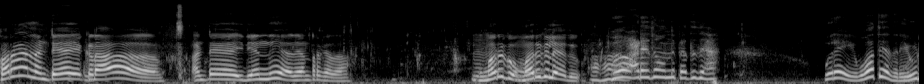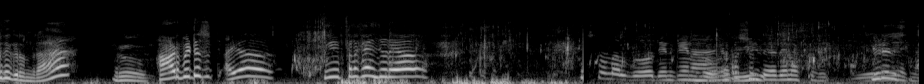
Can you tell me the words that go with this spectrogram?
కొరమేలు అంటే ఇక్కడ అంటే ఇదేంది? అది అంటారు కదా. మరుగు మరుగు లేదు. ఆడేదో ఉంది పెద్దదా. ఒరే పోతేది రా ఎవడి దగ్గర ఉందిరా? బ్రో. ఆడ పెట్టేసి అయ్యో ఈ పిల్లకాయలు చూడయా ఉండాలి బ్రో దేనికైనా ఇంట్రెస్ట్ ఉంటే ఏదైనా వస్తుంది. వీడియో తీసిన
